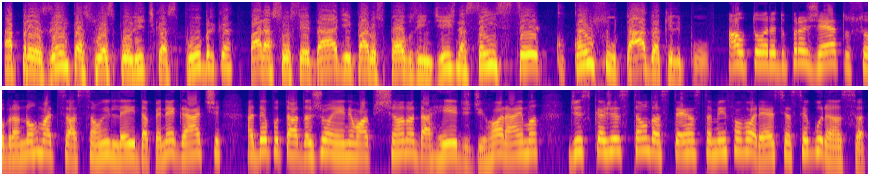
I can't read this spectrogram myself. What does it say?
apresenta suas políticas públicas para a sociedade e para os povos indígenas sem ser consultado aquele povo. Autora do projeto sobre a normatização e lei da Penegate, a deputada Joênia Wapichana, da Rede de Roraima, diz que a gestão das terras também favorece a segurança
